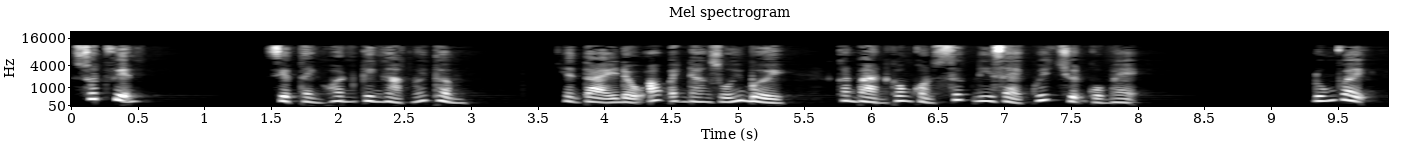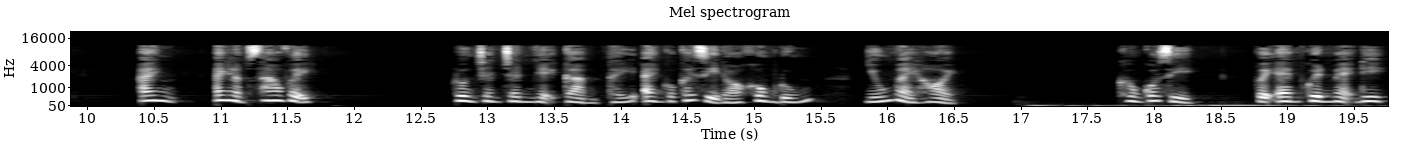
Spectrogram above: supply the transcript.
Xuất viện? Diệp Thành Huân kinh ngạc nói thầm. Hiện tại đầu óc anh đang rối bời, căn bản không còn sức đi giải quyết chuyện của mẹ. Đúng vậy, anh, anh làm sao vậy? Lương chân chân nhạy cảm thấy anh có cái gì đó không đúng, nhíu mày hỏi. Không có gì, vậy em khuyên mẹ đi,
